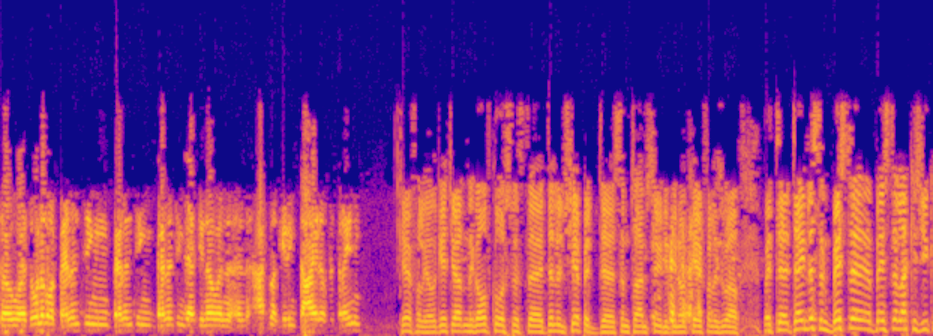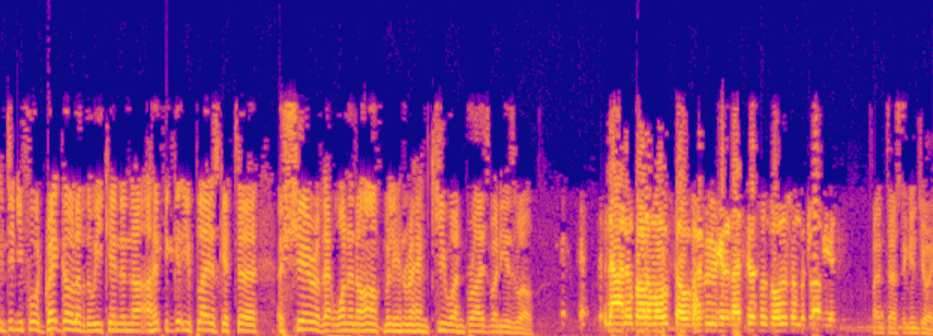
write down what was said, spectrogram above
so uh, it's all about balancing, balancing, balancing that, you know, and, and us not getting tired of the training. Careful, he'll get you out on the golf course with uh, Dylan Shepard uh, sometime soon if you're not careful as well. But uh, Dane, listen, best uh, best of luck as you continue forward. Great goal over the weekend, and uh, I hope you get, your players get uh, a share of that one and a half million rand Q1 prize money as well. nah, no problem. I hope so. Maybe we get a nice Christmas bonus from the club. Yes. Fantastic. Enjoy.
